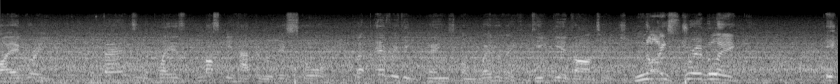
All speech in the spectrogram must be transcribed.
I agree. The fans and the players must be happy with this score, but everything depends on whether they can keep the advantage. Nice dribbling! It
